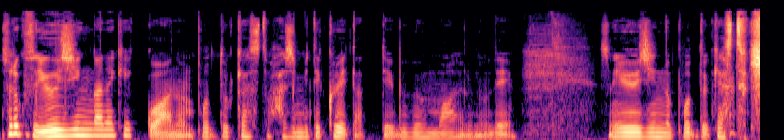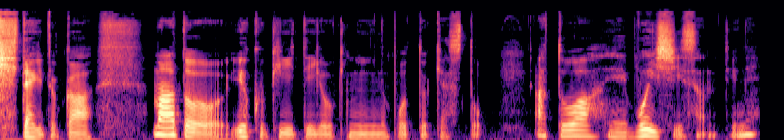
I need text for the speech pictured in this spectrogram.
それこそ友人がね、結構あの、ポッドキャスト始めてくれたっていう部分もあるので、その友人のポッドキャスト聞いたりとか、まあ、あと、よく聞いているお気に入りのポッドキャスト。あとは、えー、 Voicy さんっていうね、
